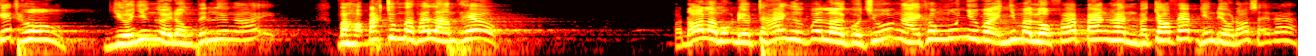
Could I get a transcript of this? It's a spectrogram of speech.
kết hôn giữa những người đồng tính luyến ái và họ bắt chúng ta phải làm theo. Và đó là một điều trái ngược với lời của Chúa. Ngài không muốn như vậy nhưng mà luật pháp ban hành và cho phép những điều đó xảy ra.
